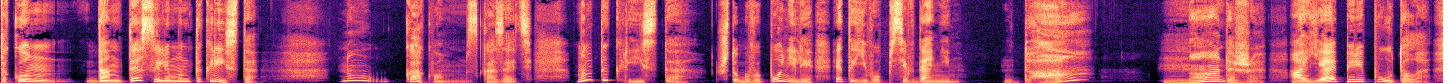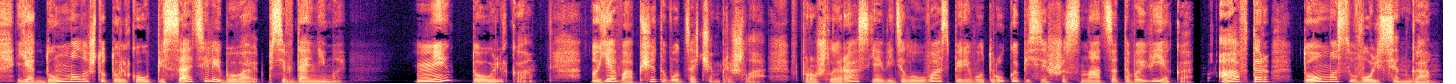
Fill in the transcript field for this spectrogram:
Так он Дантес или Монте-Кристо? Ну, как вам сказать? Монте-Кристо. Чтобы вы поняли, это его псевдоним. Да? Надо же, а я перепутала. Я думала, что только у писателей бывают псевдонимы. Не только. Но я вообще-то вот зачем пришла. В прошлый раз я видела у вас перевод рукописи XVI века. Автор Томас Вольсингам.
